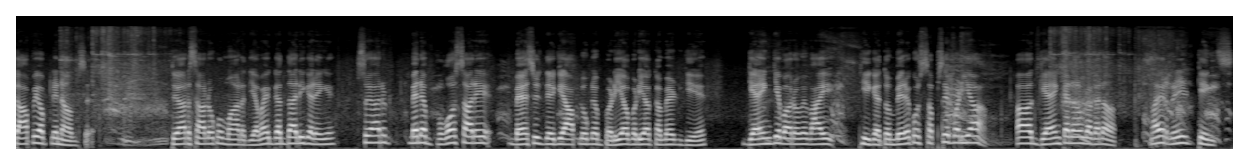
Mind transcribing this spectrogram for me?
कापे अपने नाम से। तो यार, सालों को मार दिया। भाई, गद्दारी करेंगे। सो यार, मैंने बहुत सारे मैसेज देखे। आप लोग ने बढ़िया बढ़िया कमेंट किए। गैंग के बारे में, भाई, ठीक है। तो मेरे को सबसे बढ़िया गैंग का नाम लगा ना। भाई रेड किंग्स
